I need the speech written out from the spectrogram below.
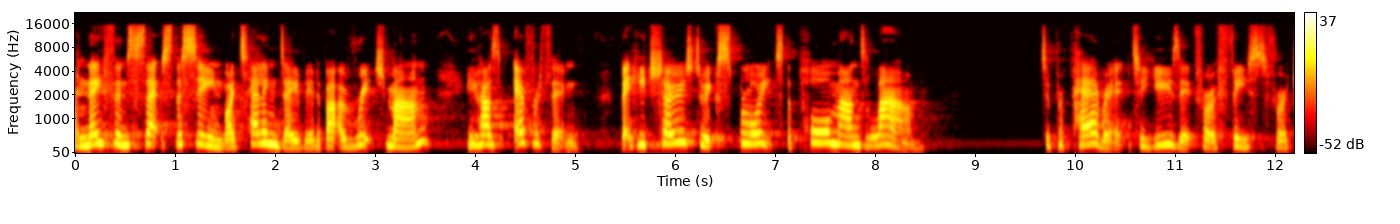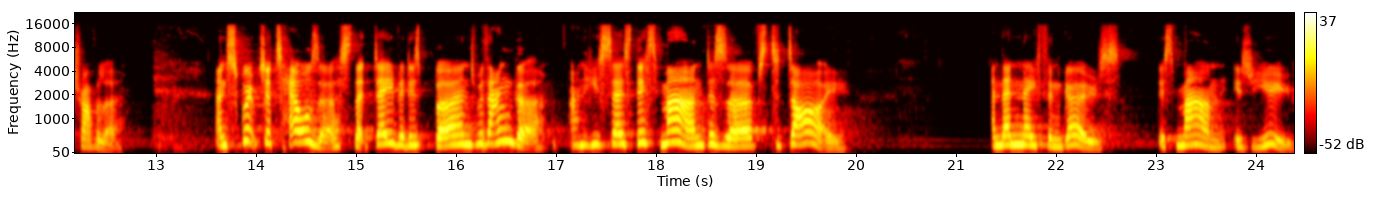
And Nathan sets the scene by telling David about a rich man who has everything, but he chose to exploit the poor man's lamb to prepare it, to use it for a feast for a traveler. And scripture tells us that David is burned with anger, and he says, This man deserves to die. And then Nathan goes, This man is you.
